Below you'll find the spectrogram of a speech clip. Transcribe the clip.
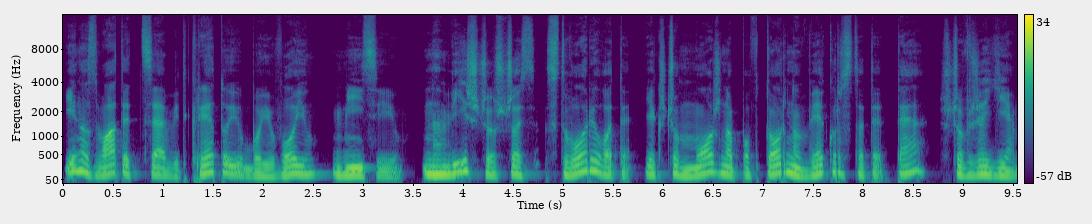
і назвати це відкритою бойовою місією. Навіщо щось створювати, якщо можна повторно використати те, що вже є?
